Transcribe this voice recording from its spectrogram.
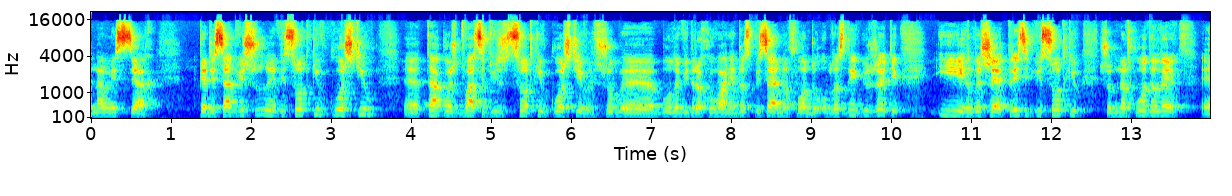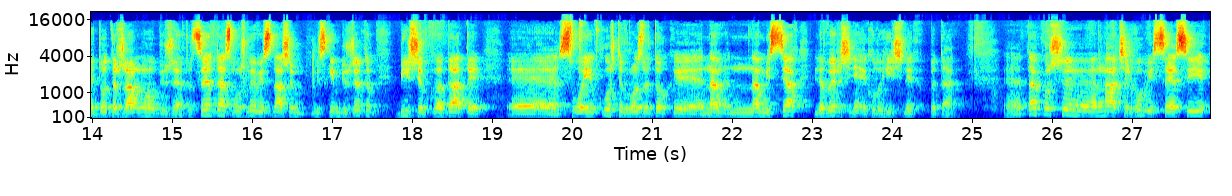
на місцях 50% коштів, е, також 20% коштів, щоб е, були відрахування до спеціального фонду обласних бюджетів, і лише 30%, щоб надходили е, до державного бюджету. Це дасть можливість нашим міським бюджетам більше вкладати свої кошти в розвиток на, місцях для вирішення екологічних питань. Також на черговій сесії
